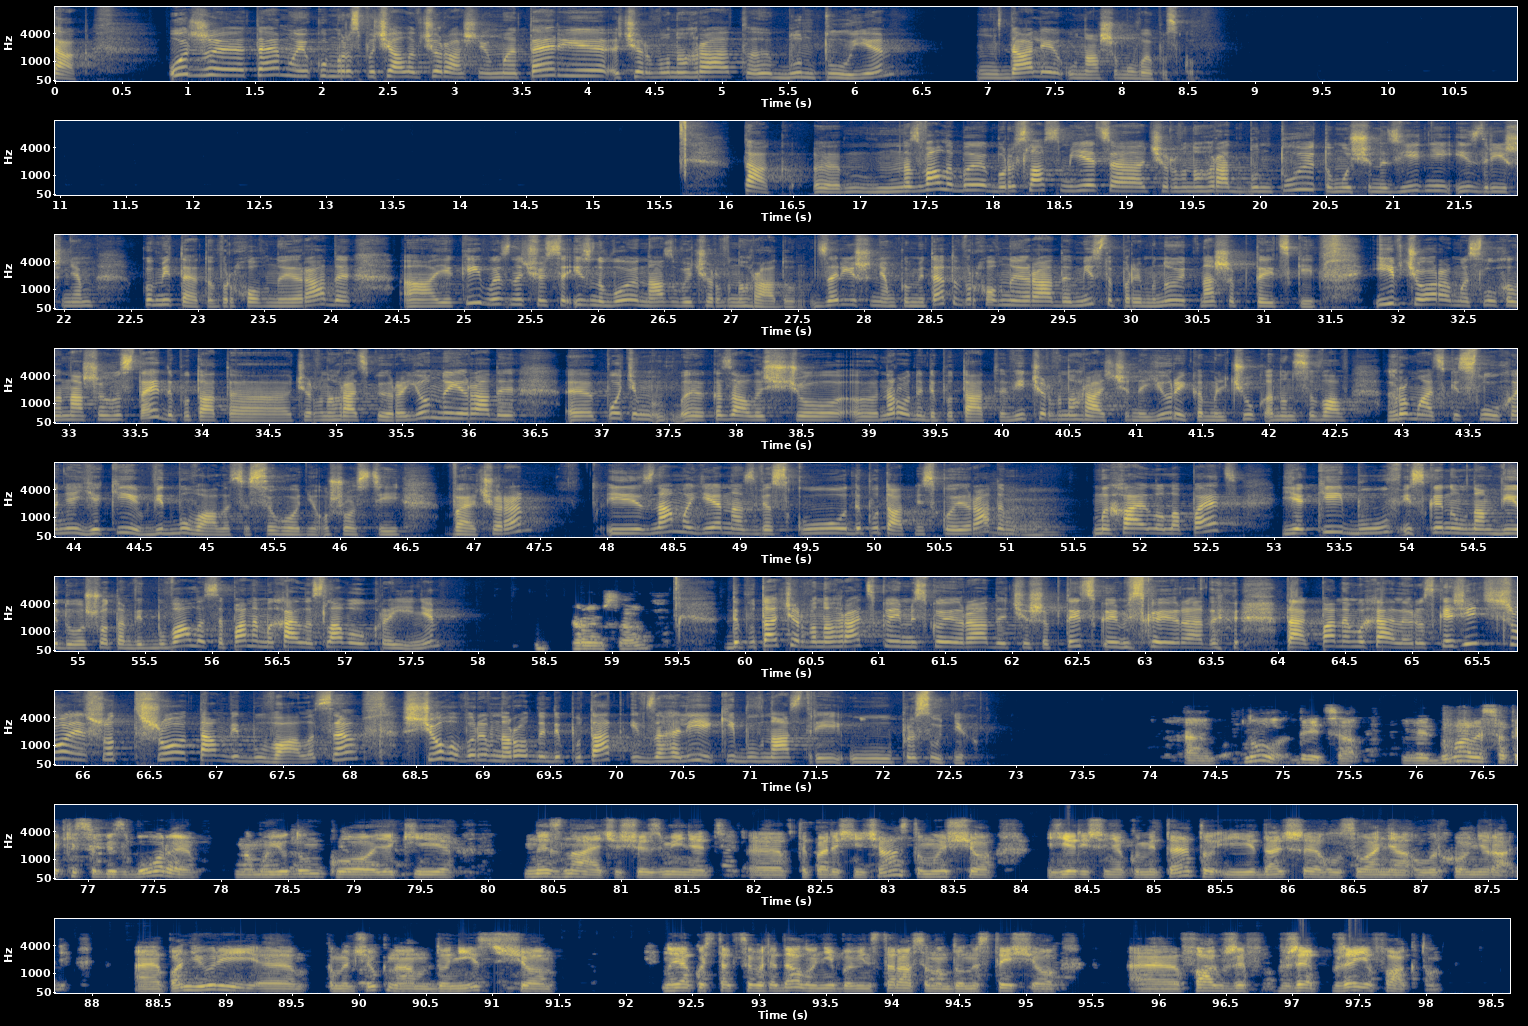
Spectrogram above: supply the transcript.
Так. Отже, тему, яку ми розпочали вчорашньому етері, Червоноград е, бунтує. Далі у нашому випуску. Так, е, назвали би Борислав сміється, Червоноград бунтує, тому що не згідні із рішенням комітету Верховної Ради, який визначився із новою назвою Червонограду. За рішенням комітету Верховної Ради місто перейменують на Шептицький. І вчора ми слухали наших гостей, депутата Червоноградської районної ради. Е, Потім е, казали, що е, народний депутат від Червоноградщини Юрій Камельчук анонсував громадські слухання, які відбувалися сьогодні о 6 вечора. І з нами є на зв'язку депутат міської ради Михайло Лапець, який був і скинув нам відео, що там відбувалося. Пане Михайле, слава Україні! Героям слава. Депутат Червоноградської міської ради чи Шептицької міської ради. Так, пане Михайле, розкажіть, що, що, що там відбувалося, що говорив народний депутат, і взагалі який був настрій у присутніх? Е, Ну, дивіться, відбувалися такі собі збори, на мою думку, які не знаючи, що змінять е, в теперішній час, тому що є рішення комітету і далі голосування у Верховній Раді. Е, Пан Юрій е, Камельчук нам доніс, що ну якось так це виглядало, ніби він старався нам донести, що е, факт вже, вже, вже є фактом.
